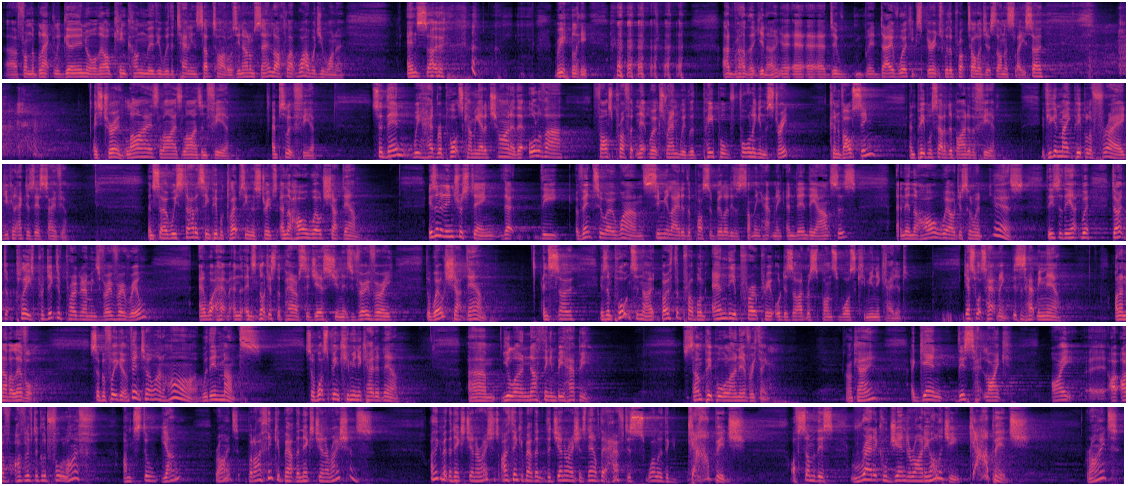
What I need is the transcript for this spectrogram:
uh, from the Black Lagoon or the old King Kong movie with Italian subtitles. You know what I'm saying? Like, like why would you want to? And so, really, I'd rather, you know, uh, uh, do a day of work experience with a proctologist, honestly. So, it's true. Lies, lies, lies, and fear. Absolute fear. So then we had reports coming out of China that all of our false prophet networks ran with, with people falling in the street, convulsing, and people started to buy into the fear. If you can make people afraid, you can act as their savior. And so we started seeing people collapsing in the streets and the whole world shut down. Isn't it interesting that the Event 201 simulated the possibilities of something happening and then the answers, and then the whole world just sort of went, yes, these are the. Don't, please, predictive programming is very, very real. And what happened, and it's not just the power of suggestion, it's very, very, the world shut down. And so it's important to note both the problem and the appropriate or desired response was communicated. Guess what's happening? This is happening now on another level. So before you go, Event 201, oh, within months. So, what's been communicated now? Um, you'll own nothing and be happy. Some people will own everything. Okay? Again, this, like, I, uh, I've, I've lived a good full life. I'm still young, right? But I think about the next generations. I think about the next generations. I think about the, the generations now that have to swallow the garbage of some of this radical gender ideology. Garbage, right?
